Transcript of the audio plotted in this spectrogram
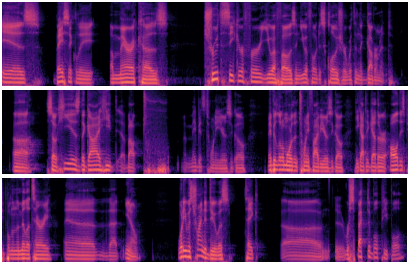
is basically America's truth seeker for UFOs and UFO disclosure within the government. Uh, So he is the guy. He about tw- maybe it's twenty years ago, maybe a little more than twenty five years ago. He got together all these people in the military uh, that you know what he was trying to do was take uh, respectable people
